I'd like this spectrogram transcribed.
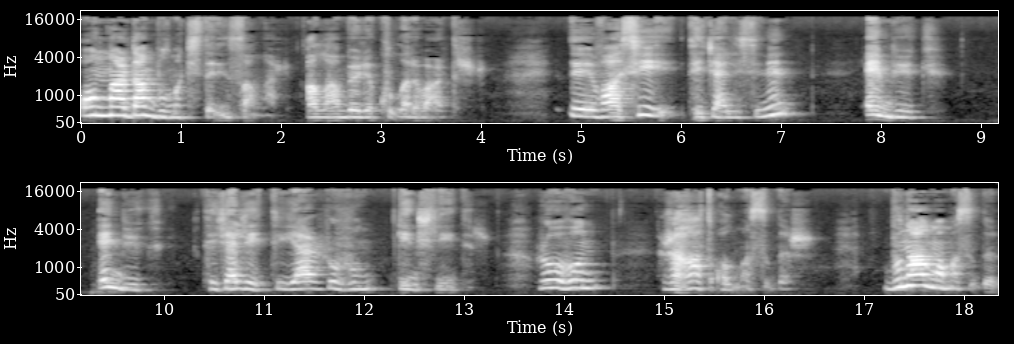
onlardan bulmak ister insanlar. Allah'ın böyle kulları vardır. Ee, vasi tecellisinin en büyük en büyük tecelli ettiği yer ruhun genişliğidir. Ruhun rahat olmasıdır. Bunalmamasıdır.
